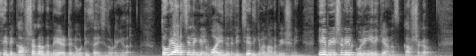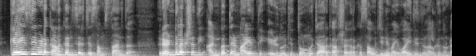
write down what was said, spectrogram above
സി ബി കർഷകർക്ക് നേരിട്ട് നോട്ടീസ് അയച്ചു തുടങ്ങിയത്. തുക അടച്ചില്ലെങ്കിൽ വൈദ്യുതി വിച്ഛേദിക്കുമെന്നാണ് ഭീഷണി. ഈ ഭീഷണിയിൽ കുരുങ്ങിയിരിക്കുകയാണ് കർഷകർ. കെ സി ബിയുടെ കണക്കനുസരിച്ച് സംസ്ഥാനത്ത് രണ്ട് ലക്ഷത്തി അൻപത്തി എണ്ണായിരത്തി എഴുന്നൂറ്റി തൊണ്ണൂറ്റാറ് കർഷകർക്ക് സൗജന്യമായി വൈദ്യുതി നൽകുന്നുണ്ട്.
